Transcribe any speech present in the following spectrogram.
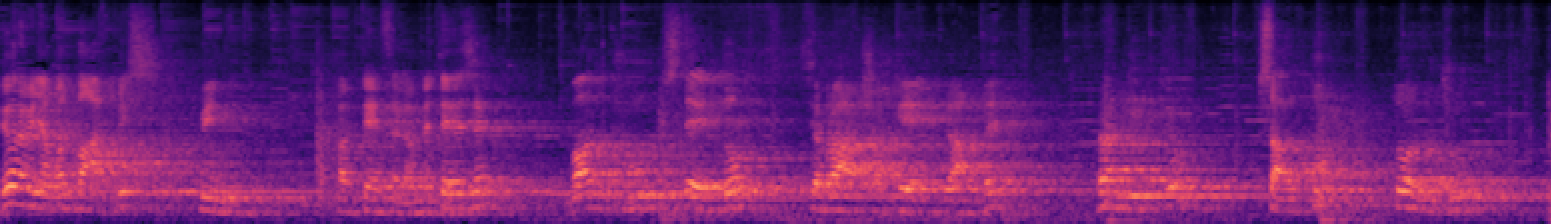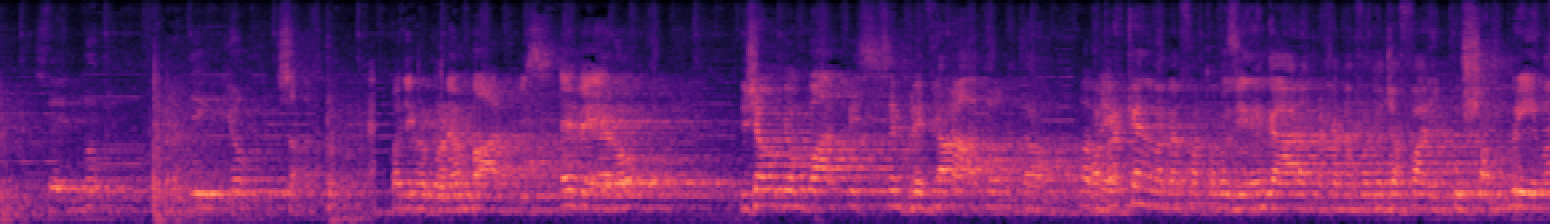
E ora veniamo al barpis, quindi partenza gambe tese, vado giù, stendo, sia braccia che gambe, radicchio, salto, torno giù, stendo, radicchio, salto. Poi dicono che non è un barpis, è vero, diciamo che è un barpis semplificato. Ma Va bene. perché non abbiamo fatto così in gara? Perché abbiamo fatto già fare i push up prima.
